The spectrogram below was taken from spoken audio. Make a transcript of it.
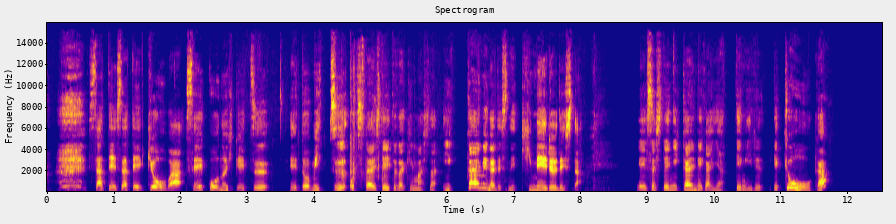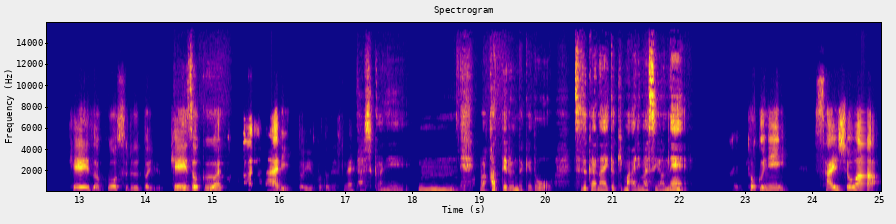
さてさて、今日は成功の秘訣、えっ、と、3つお伝えしていただきました。1回目がですね、決めるでした。えーそして2回目がやってみる。で、今日が継続をするという、継続は力ありということですね。確かに、うん、わかってるんだけど、続かない時もありますよね。はい特に最初は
